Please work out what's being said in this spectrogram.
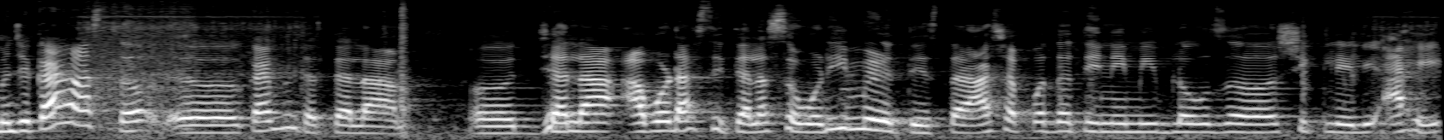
म्हणजे काय असतं काय म्हणतात त्याला? ज्याला आवड असते त्याला सवडही मिळतेच. तर अशा पद्धतीने मी ब्लाऊज शिकलेली आहे.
